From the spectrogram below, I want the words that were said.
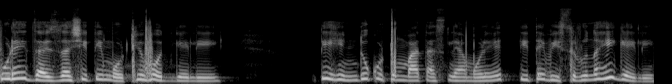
पुढे जसजशी ती मोठी होत गेली ती हिंदू कुटुंबात असल्यामुळे ती ते विसरूनही गेली.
